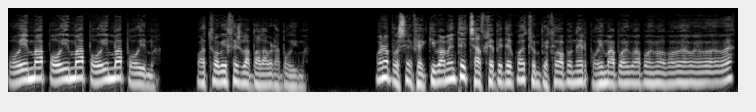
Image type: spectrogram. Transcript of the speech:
poema, poema, poema, poema. Cuatro veces la palabra poema. Bueno, pues efectivamente ChatGPT 4 empezó a poner poema, poema, poema, poema, poema,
